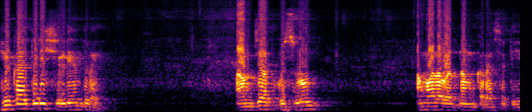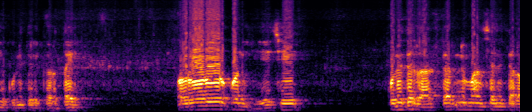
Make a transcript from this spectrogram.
हे काहीतरी षडयंत्र आहे. आमच्यात घुसून आम्हाला बदनाम करायसाठी हे कोणीतरी करताय. रोडवर पण हेच हे कुणीतरी राजकारणी माणसाने त्याला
